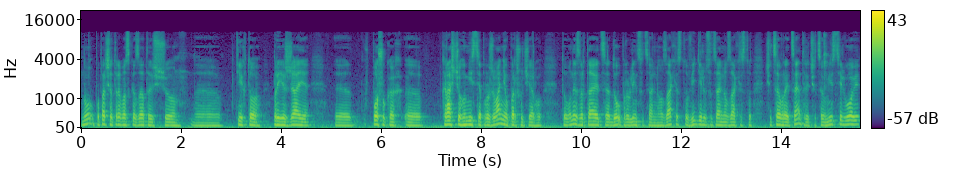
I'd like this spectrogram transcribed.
Ну, по-перше, треба сказати, що е, ті, хто приїжджає е, пошуках е, кращого місця проживання в першу чергу, то вони звертаються до управлінь соціального захисту, відділів соціального захисту, чи це в райцентрі, чи це в місті Львові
